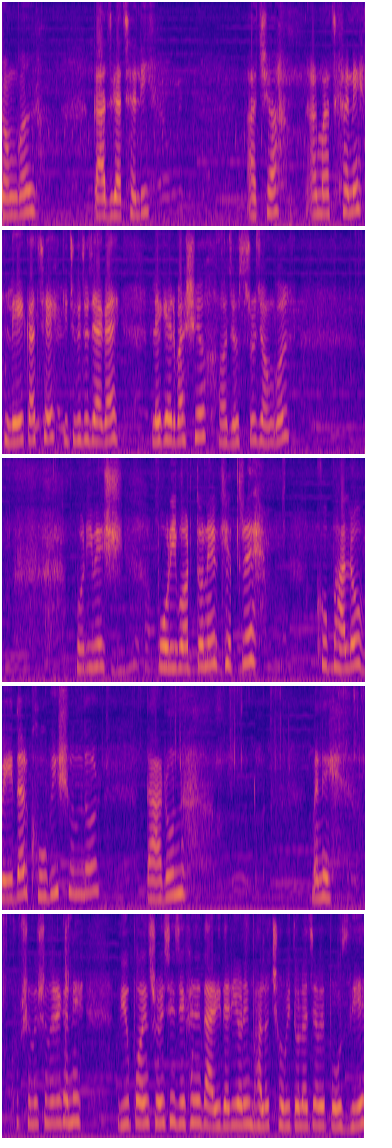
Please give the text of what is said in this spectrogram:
জঙ্গল, গাছগাছালি। আচ্ছা আর মাঝখানে লেক আছে, কিছু কিছু জায়গায় লেকের পাশেও অজস্র জঙ্গল। পরিবেশ পরিবর্তনের ক্ষেত্রে খুব ভালো ওয়েদার খুবই সুন্দর, দারুণ। মানে খুব সুন্দর সুন্দর এখানে ভিউ পয়েন্টস রয়েছে যেখানে দাঁড়িয়ে দাঁড়িয়ে অনেক ভালো ছবি তোলা যাবে পোজ দিয়ে।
